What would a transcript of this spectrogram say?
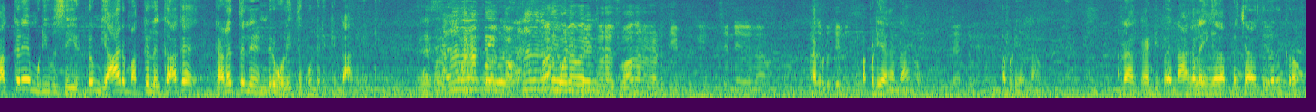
மக்களே முடிவு செய்யட்டும். யார் மக்களுக்காக களத்தில் நின்று உழைத்துக் என்ன அப்படியாங்கண்ணா? அப்படியாண்ணா. அண்ணா கண்டிப்பாக நாங்களாம் இங்கே தான் பிரச்சாரத்தில் இருக்கிறோம்.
